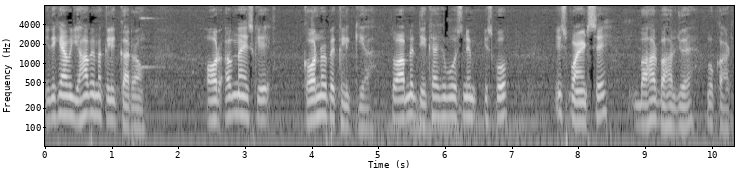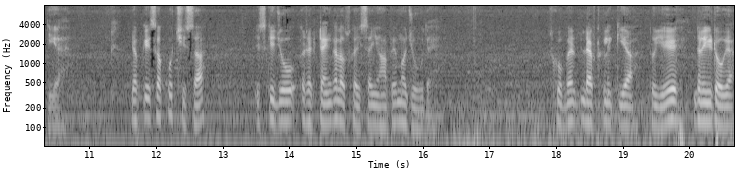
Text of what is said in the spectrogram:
ये देखिए अब यहाँ पे मैं क्लिक कर रहा हूँ, और अब मैं इसके कॉर्नर पे क्लिक किया तो आपने देखा कि वो इसने इसको इस पॉइंट से बाहर बाहर जो है वो काट दिया है। जबकि इसका कुछ हिस्सा, इसकी जो रेक्टेंगल है, उसका हिस्सा यहाँ पे मौजूद है। इसको मैं लेफ़्ट क्लिक किया तो ये डिलीट हो गया।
